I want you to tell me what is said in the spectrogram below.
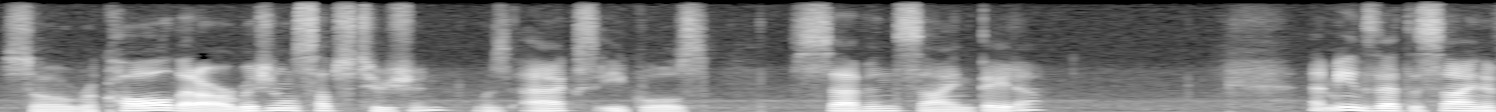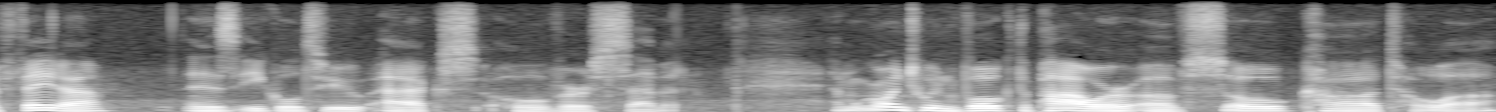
So recall that our original substitution was x equals 7 sine theta. That means that the sine of theta is equal to x over 7. And we're going to invoke the power of SOHCAHTOA.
